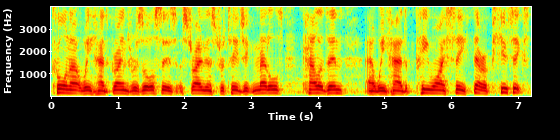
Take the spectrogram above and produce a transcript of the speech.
corner, we had Grange Resources, Australian Strategic Metals, Paladin, and we had PYC Therapeutics,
